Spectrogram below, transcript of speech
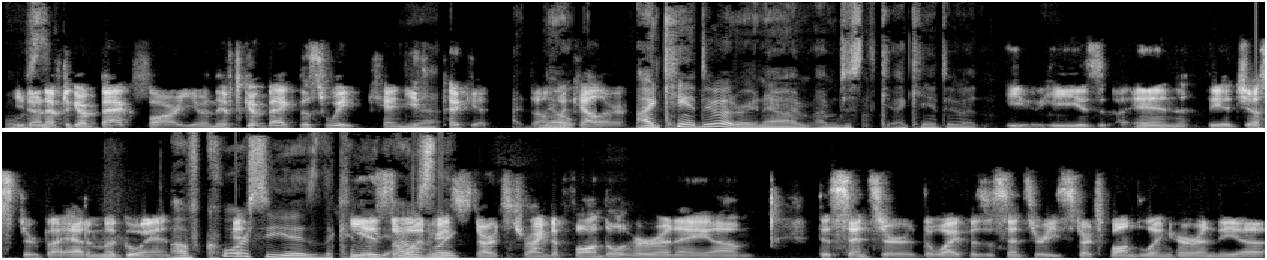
What You don't the- have to go back far. You only have to go back this week. Can you Yeah. pick it? Don Nope. McKellar. I can't do it right now. I'm, I'm just I can't do it. He, he is in The Adjuster by Atom Egoyan. Of course he is. The He is the I one who like, starts trying to fondle her in a um, the censor. The wife is a censor. He starts fondling her in the uh,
